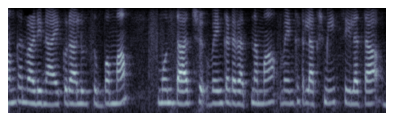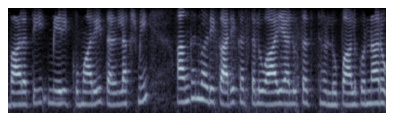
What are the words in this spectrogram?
అంగన్వాడీ నాయకురాలు సుబ్బమ్మ ముంతాజ్ వెంకటరత్నమ్మ వెంకటలక్ష్మి శ్రీలత భారతి మేరీ కుమారి ధనలక్ష్మి అంగన్వాడీ కార్యకర్తలు ఆయాలు తదితరులు పాల్గొన్నారు.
